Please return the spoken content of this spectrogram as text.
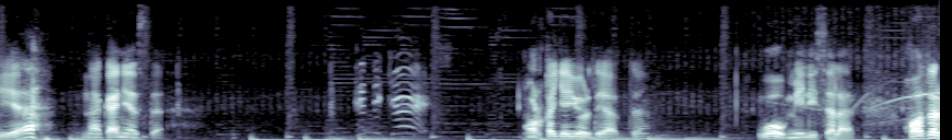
Iya наконец-то. Orqaga yur deyapti wow melisalar hozir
